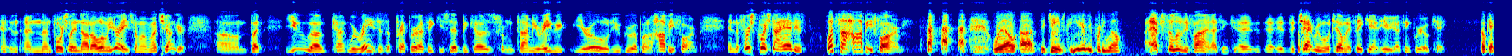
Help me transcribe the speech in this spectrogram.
and and unfortunately, not all of them your age. Some of them are much younger. Um, but you uh, kind of were raised as a prepper, I think you said, because from the time you were eight year old, you grew up on a hobby farm. And the first question I had is, what's a hobby farm? well, uh, James, can you hear me pretty well? Absolutely fine. I think uh, uh, the okay. chat room will tell me if they can't hear you. I think we're okay. Okay.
